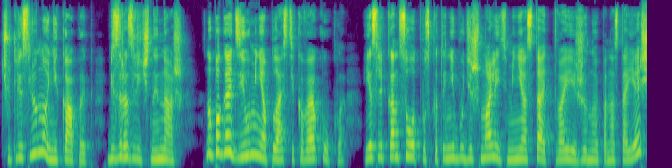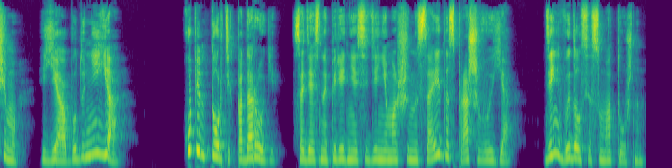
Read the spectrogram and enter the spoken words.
чуть ли слюной не капает, безразличный наш. Ну погоди, у меня пластиковая кукла. Если к концу отпуска ты не будешь молить меня стать твоей женой по-настоящему, я буду не я. Купим тортик по дороге. Садясь на переднее сиденье машины Саида, спрашиваю я. День выдался суматошным.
